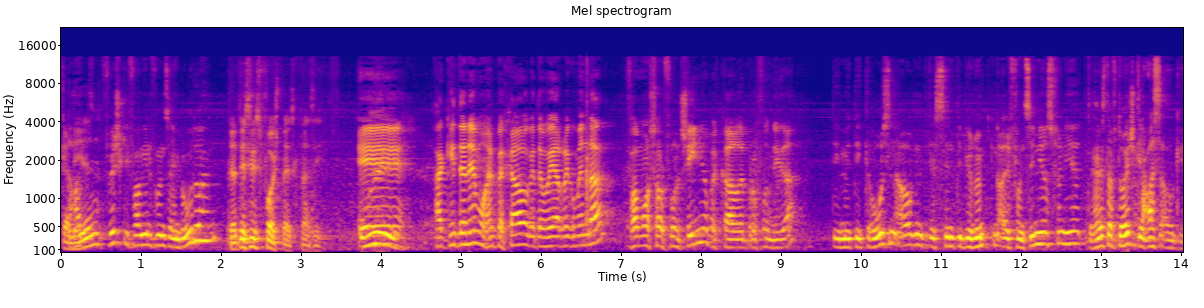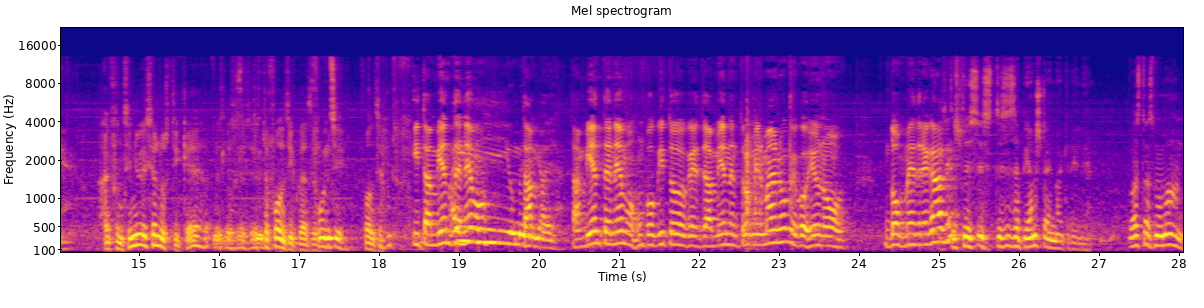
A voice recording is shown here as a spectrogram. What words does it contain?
Garnelen? Frisch gefangen von seinem Bruder. Das ist Vorspeise quasi. Eh, aquí tenemos el pescado que te voy a recomendar, famoso alfonsiño, pescado de profundidad. Die mit den großen Augen, das sind die berühmten Alfonsinos von hier. Der heißt auf Deutsch Glasauge. Alfonsinho ist ja lustig, gell? Das ist, das ist der Fonsi quasi. Fonsi. Fonsi. Y también tenemos, tam- medregal. también tenemos un poquito que también entró mi hermano, que cogió unos dos medregales. Das, das, ist, das ist eine Bernsteinmakrele. Was das wir machen?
